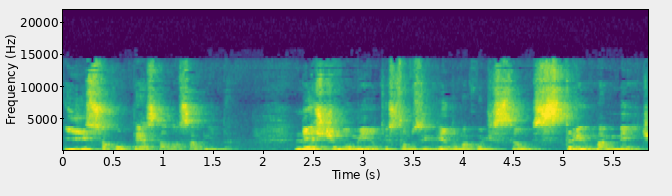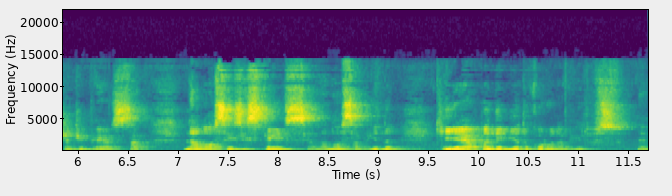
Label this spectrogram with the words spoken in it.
E isso acontece na nossa vida. Neste momento, estamos vivendo uma condição extremamente adversa na nossa existência, na nossa vida, que é a pandemia do coronavírus. Né?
